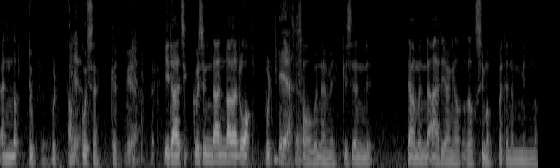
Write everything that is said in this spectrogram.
аннертуппут Ja. аркусаккат ja идаатиккусуннааннагалуарпут ja соорунами кисианни тааманна аалиангерерсимаппатанамминнер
